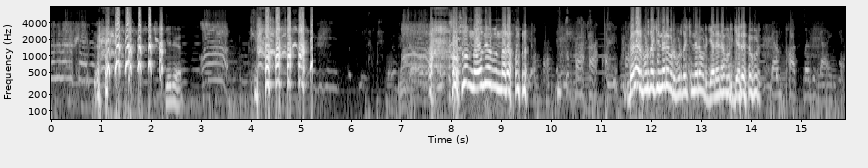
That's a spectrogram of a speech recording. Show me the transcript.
Bana bana. Geliyor. Oğlum ne oluyor bunlara amına? Beyler buradakileri vur, buradakileri vur, gelene vur, gelene vur. Ben patladı kanka.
